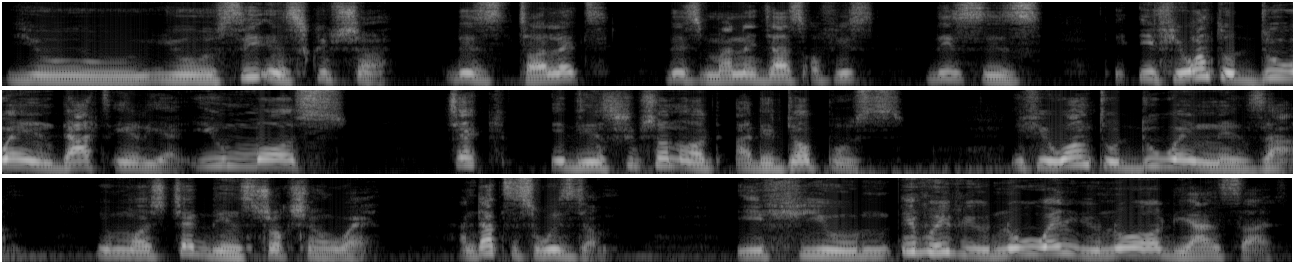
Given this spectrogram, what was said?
you you see inscription. This is toilet. This is manager's office. This is if you want to do well in that area, you must check the inscription at the doorpost. If you want to do well in an exam, you must check the instruction well. And that is wisdom. If you, even if you know when you know all the answers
